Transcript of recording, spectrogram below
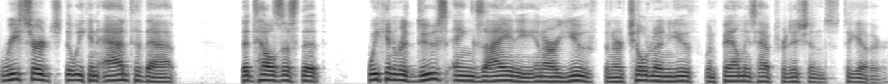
research that we can add to that that tells us that we can reduce anxiety in our youth and our children and youth when families have traditions together.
